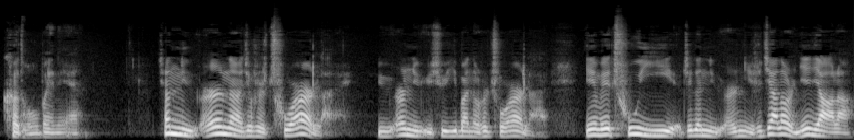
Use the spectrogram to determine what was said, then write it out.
磕头拜年。像女儿呢，就是初二来，女儿女婿一般都是初二来。因为初一这个女儿你是嫁到人家家了，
